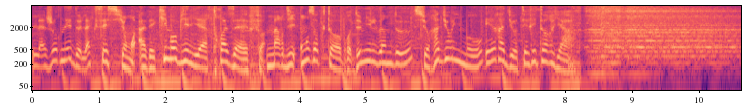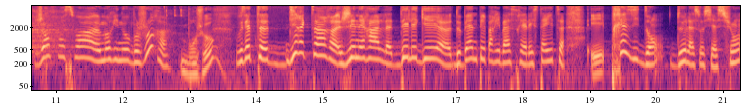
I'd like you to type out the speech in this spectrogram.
La journée de l'accession avec Immobilière 3F, mardi 11 octobre 2022 sur Radio Imo et Radio Territoria. Jean-François Morino, bonjour. Bonjour. Vous êtes directeur général délégué de BNP Paribas Real Estate et président de l'association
